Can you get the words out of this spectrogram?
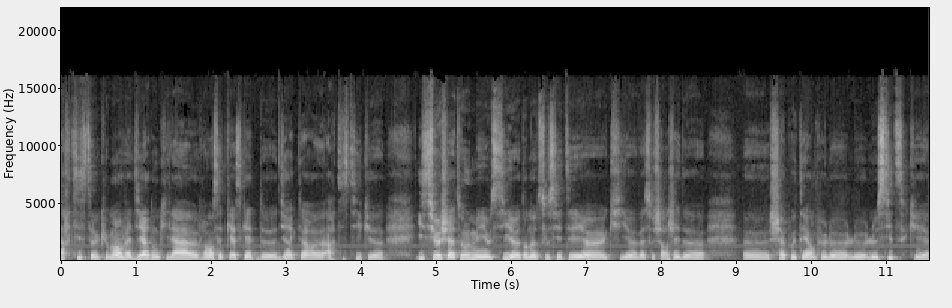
artiste que moi, on va dire. Donc il a vraiment cette casquette de directeur artistique ici au château, mais aussi dans notre société qui va se charger de chapeauter un peu le, le, le site, qui est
